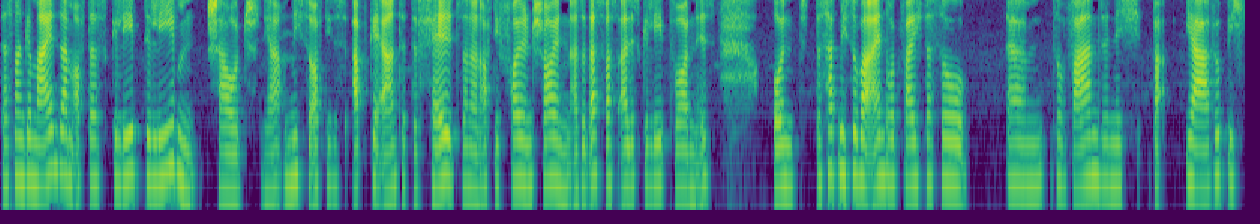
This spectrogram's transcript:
dass man gemeinsam auf das gelebte Leben schaut, ja, und nicht so auf dieses abgeerntete Feld, sondern auf die vollen Scheunen, also das, was alles gelebt worden ist. Und das hat mich so beeindruckt, weil ich das so ähm, so wahnsinnig, ja, wirklich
